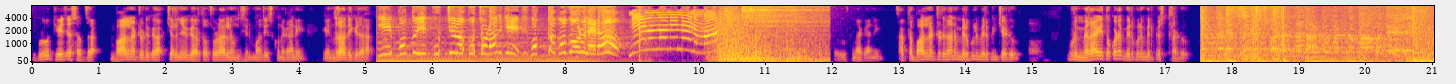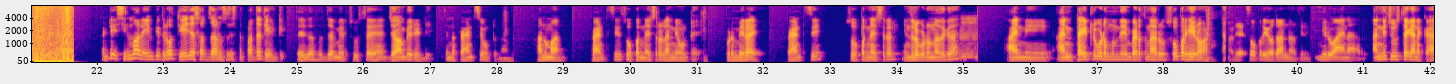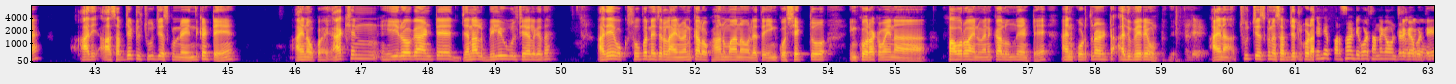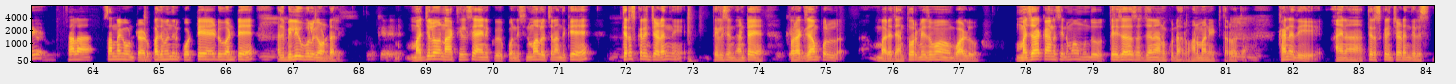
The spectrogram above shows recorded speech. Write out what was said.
ఇప్పుడు తేజ సజ్జ బాలనటుడిగా చిరంజీవి గారితో చూడాలని ఉంది సినిమా తీసుకున్న కానీ ఇంద్రా దగ్గర. ఈ పొద్దు ఈ కుర్చీలో కూర్చోడానికి ఒక్క మగోడు లేడా? చూస్తున్నా కానీ అతను బాలనటుడుగాను మెరుపులు మెరిపించాడు. ఇప్పుడు మిరాయితో కూడా మెరుపులు మెరిపిస్తున్నాడు. అంటే సినిమాల ఎంపికలో తేజ సజ్జ అనుసరిస్తున్న పద్ధతి ఏంటి? తేజ సజ్జా మీరు చూస్తే జాంబీ రెడ్డి చిన్న ఫ్యాంటసీ ఉంటుంది. హనుమాన్. ఫ్యాంటసీ సూపర్ నేచురల్ అన్నీ ఉంటాయి. ఇప్పుడు మిరాయ్ ఫ్యాంటసీ సూపర్ నేచురల్ ఇందులో కూడా ఉన్నది కదా? ఆయన్ని ఆయన టైటిల్ కూడా ముందు ఏం పెడుతున్నారు? సూపర్ హీరో అని అదే సూపర్ యోధా అన్నారు. మీరు ఆయన అన్ని చూస్తే గనక అది ఆ సబ్జెక్టులు చూజ్ చేసుకున్నాడు ఎందుకంటే ఆయన ఒక యాక్షన్ హీరోగా అంటే జనాలు బిలీవబుల్ చేయాలి కదా? అదే ఒక సూపర్ నేచురల్ ఆయన వెనకాల ఒక హనుమానం లేకపోతే ఇంకో శక్తో ఇంకో రకమైన పవర్ ఆయన వెనకాల ఉంది అంటే ఆయన కొడుతున్నాడంటే అది వేరే ఉంటుంది. ఆయన చూజ్ చేసుకునే సబ్జెక్టులు కూడా ఎందుకంటే పర్సనాలిటీ కూడా సన్నగా ఉంటాడు కాబట్టి చాలా సన్నగా ఉంటాడు. పది మందిని కొట్టాడు అంటే అది బిలీవబుల్గా ఉండాలి. మధ్యలో నాకు తెలిసి ఆయనకు కొన్ని సినిమాలు వచ్చిన అందుకే తిరస్కరించాడని తెలిసింది. అంటే ఫర్ ఎగ్జాంపుల్ మరి అది ఎంతవరకు నిజమో వాళ్ళు మజాక్ అనే సినిమా ముందు తేజ సజ్జని అనుకున్నారు హనుమాన్ హిట్ తర్వాత. కానీ అది ఆయన తిరస్కరించాడని తెలిసింది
